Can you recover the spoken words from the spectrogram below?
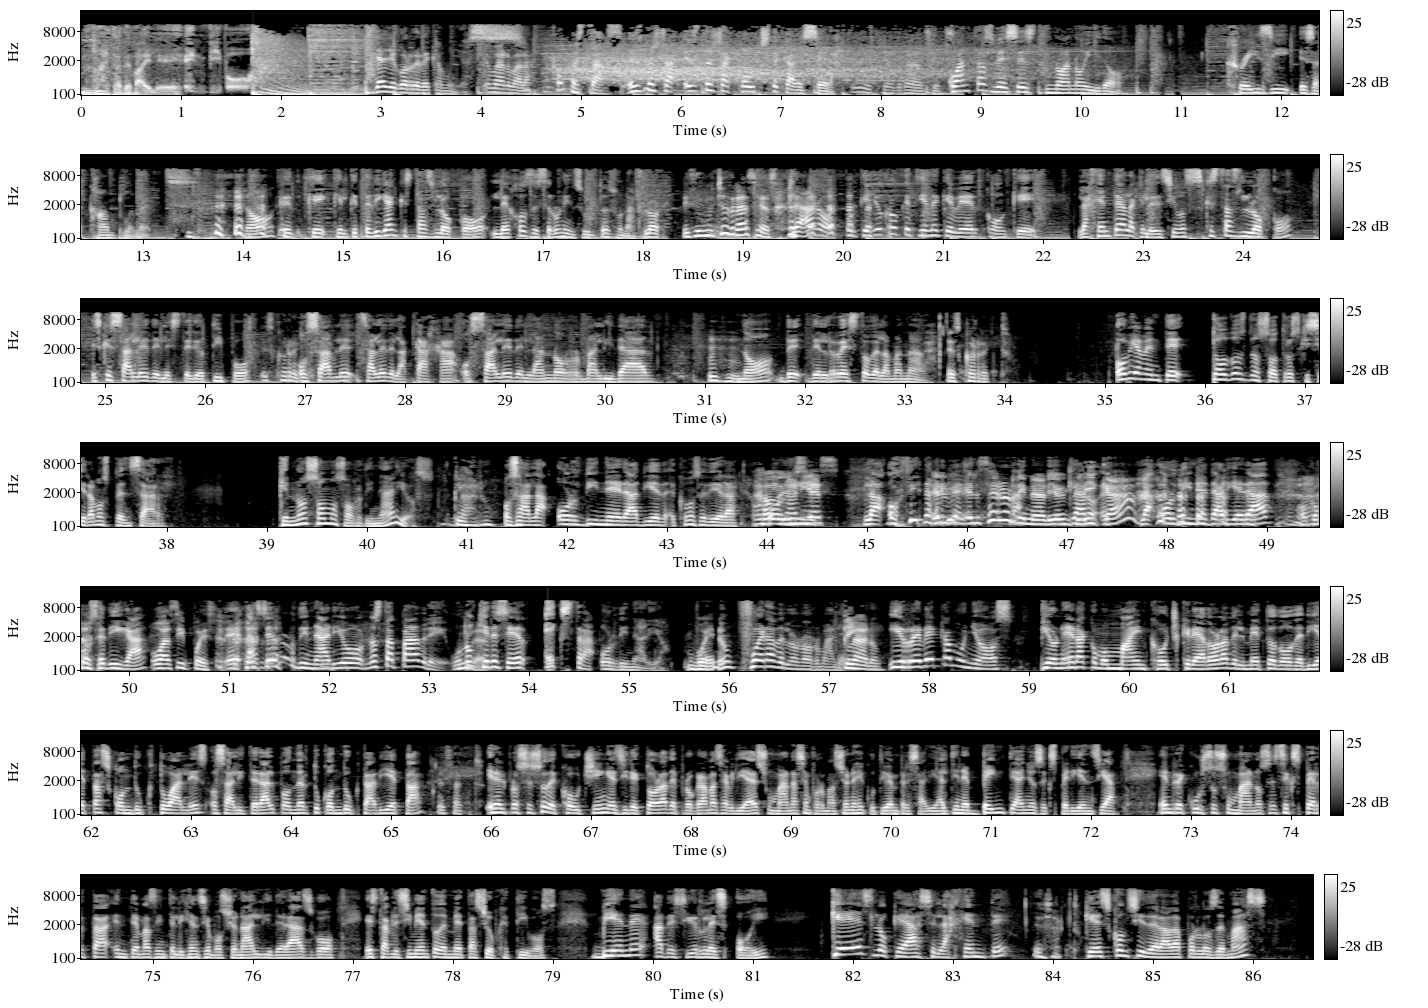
Marta de Baile en vivo. Ya llegó Rebeca Muñoz. Qué bárbara. ¿Cómo estás? Es nuestra, es nuestra coach de cabecera. Muchas gracias. ¿Cuántas veces no han oído? Crazy is a compliment. ¿No? que, que, que el que te digan que estás loco, lejos de ser un insulto, es una flor. Dicen muchas gracias. Claro, porque yo creo que tiene que ver con que la gente a la que le decimos es que estás loco, es que sale del estereotipo. Es correcto. O sale, sale de la caja, o sale de la normalidad, ¿no? De- del resto de la manada. Es correcto. Obviamente, todos nosotros quisiéramos pensar que no somos ordinarios. Claro. O sea, la ordinariedad, ¿cómo se diera? Ordinariez. La ordinariedad. El- el ser ordinario implica- eh, la ordinariedad, o como se diga. O así pues. Eh, hacer ordinario no está padre. Uno Claro. quiere ser extraordinario, Bueno. fuera de lo normal. Claro. Y Rebeca Muñoz, pionera como mind coach, creadora del método de dietas conductuales, o sea, literal poner tu conducta a dieta. Exacto. En el proceso de coaching es directora de programas de habilidades humanas en formación ejecutiva empresarial. Tiene 20 años de experiencia en recursos humanos. Es experta en temas de inteligencia emocional, liderazgo, establecimiento de metas y objetivos. Viene a decirles hoy qué es lo que hace la gente Exacto. que es considerada por los demás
